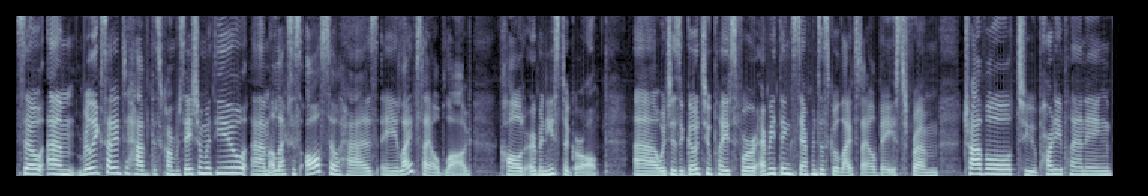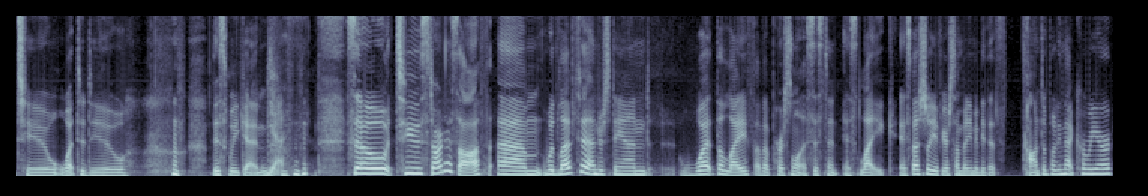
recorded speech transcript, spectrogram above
So, um, really excited to have this conversation with you. Um, Alexis also has a lifestyle blog called Urbanista Girl. Uh, which is a go to place for everything San Francisco lifestyle based, from travel to party planning to what to do this weekend. Yes. so, to start us off, um, would love to understand what the life of a personal assistant is like, especially if you're somebody maybe that's contemplating that career.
